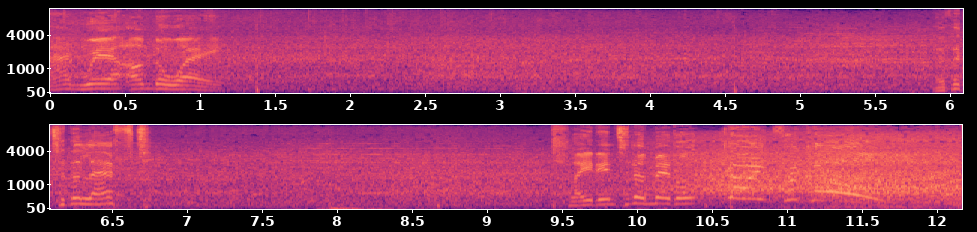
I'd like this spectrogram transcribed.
And we're underway. Over to the left. Played into the middle. Going for goal!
